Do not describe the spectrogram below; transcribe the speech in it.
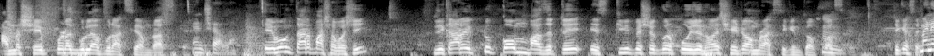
আমরা সেই প্রোডাক্টগুলো আপু রাখছি আমরা আজকে। ইনশাআল্লাহ। এবং তার পাশাপাশি যদি কারও একটু কম বাজেটে এসকিবি প্রেশার কুকার প্রয়োজন হয় সেটাও আমরা রাখছি কিন্তু আজকে ঠিক আছে? মানে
